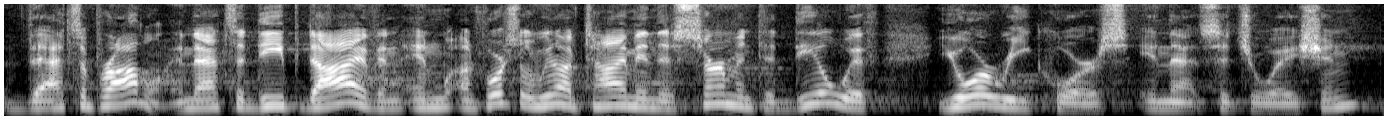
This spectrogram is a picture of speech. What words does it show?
that's a problem. And that's a deep dive. And, and, unfortunately, we don't have time in this sermon to deal with your recourse in that situation.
